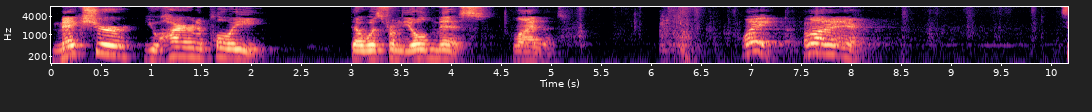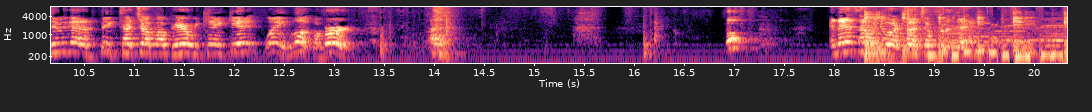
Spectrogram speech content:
Make sure you hire an employee that was from the Ole Miss lineman. Wait, come on in here. See, we got a big touch-up up here. We can't get it. Wayne, look, a bird. Oh, and that's how we do our touch-up for the day.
